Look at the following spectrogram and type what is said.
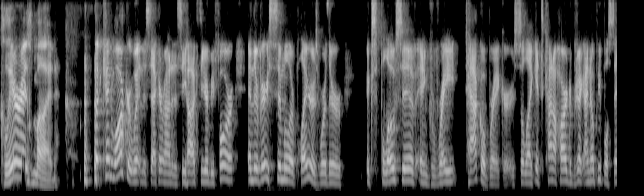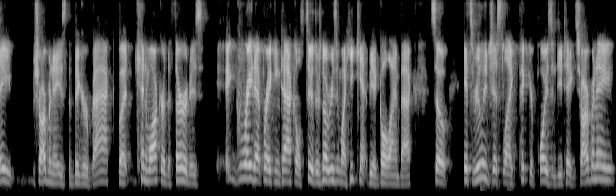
Clear as mud. but Ken Walker went in the second round of the Seahawks the year before, and they're very similar players where they're explosive and great tackle breakers. So like it's kind of hard to project. I know people say Charbonnet is the bigger back, but Ken Walker the third is great at breaking tackles too. There's no reason why he can't be a goal line back. So it's really just like pick your poison. Do you take Charbonnet?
